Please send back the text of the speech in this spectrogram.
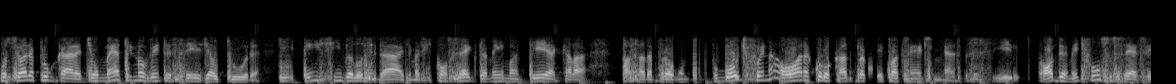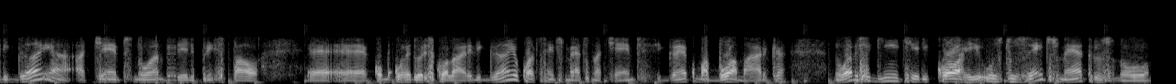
Você olha para um cara de 1,96m de altura, que tem sim velocidade, mas que consegue também manter aquela passada por algum tempo. O Bolt foi na hora colocado para correr 400 metros. E, obviamente, foi um sucesso. Ele ganha a Champions no ano dele principal é, é, como corredor escolar. Ele ganha os 400 metros na Champions, ganha com uma boa marca. No ano seguinte, ele corre os 200 metros no,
